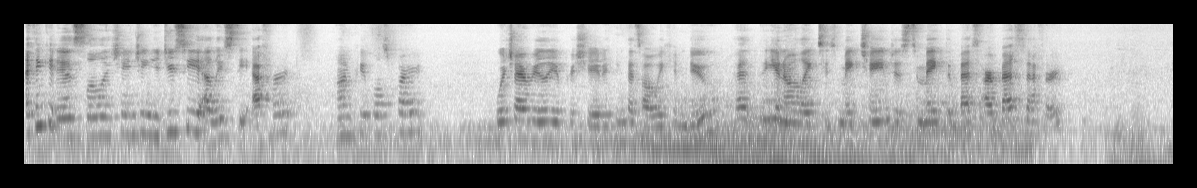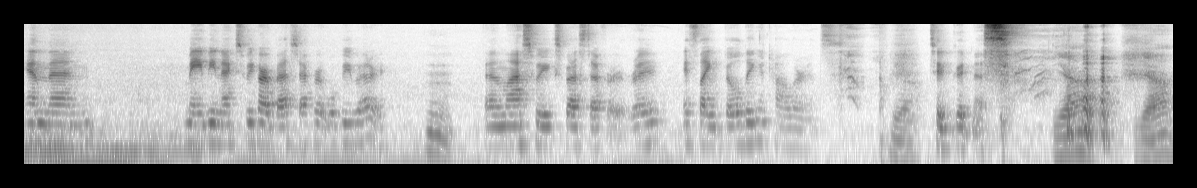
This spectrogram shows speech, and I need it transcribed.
I think it is slowly changing. You do see at least the effort on people's part, which I really appreciate. I think that's all we can do. You know, like to make changes, to make the best, our best effort, and then maybe next week our best effort will be better Hmm. than last week's best effort. Right? It's like building a tolerance Yeah. to goodness. Yeah. Yeah.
